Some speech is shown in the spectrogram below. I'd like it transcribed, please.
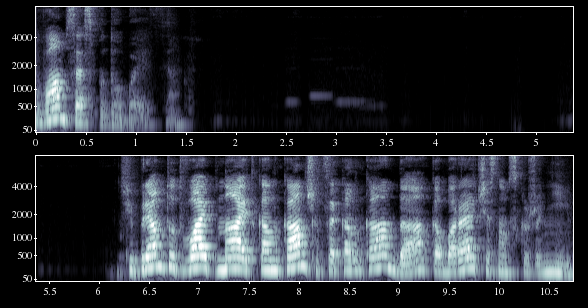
вам це сподобається. Чи прям тут Vibe Night Канкан, що це канкан, да? кабаре, чесно вам скажу, ні.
